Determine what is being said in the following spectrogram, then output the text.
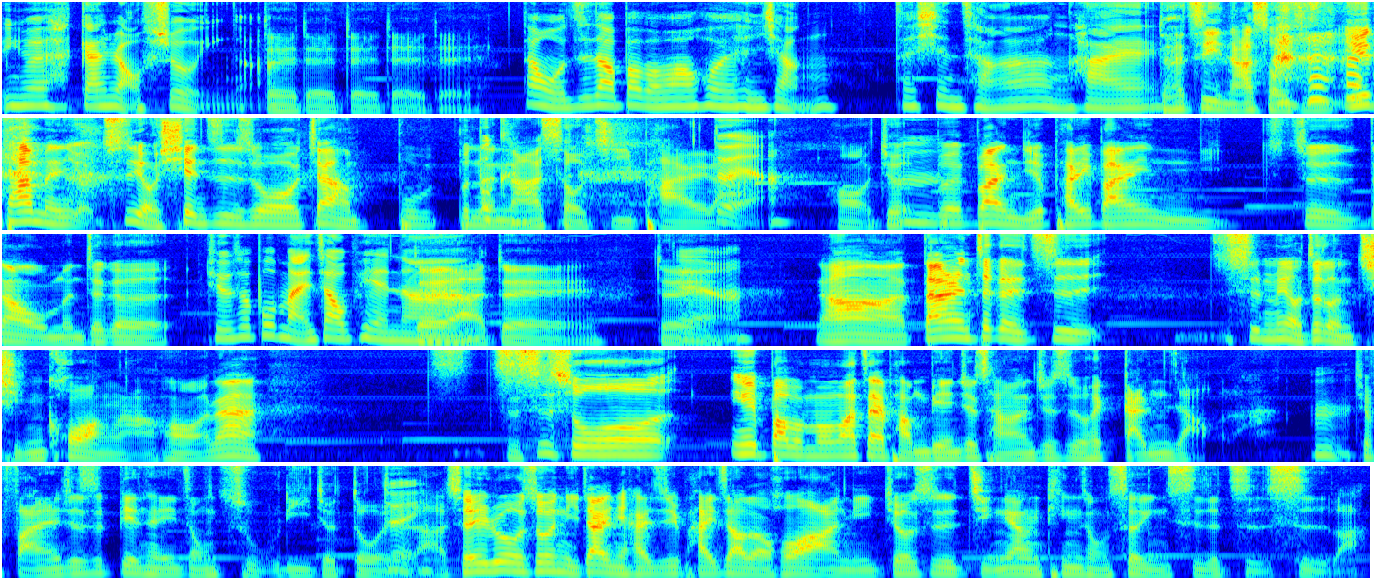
因为干扰摄影啊。对对对对对。但我知道爸爸妈妈会很想。在现场啊，很嗨、他自己拿手机，因为他们有是有限制，说家长不不能拿手机拍了。对啊。好、哦，就不、嗯、不然你就拍一拍，你就那我们这个，比如说不买照片呢、啊？对啊，对对。对啊。那当然这个是是没有这种情况啦，哈。那只是说，因为爸爸妈妈在旁边，就常常就是会干扰啦。嗯。就反而就是变成一种阻力，就对了。所以如果说你带你孩子去拍照的话，你就是尽量听从摄影师的指示吧。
